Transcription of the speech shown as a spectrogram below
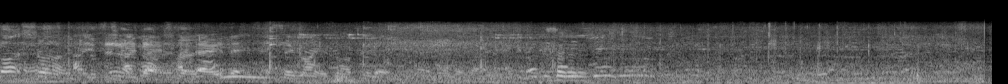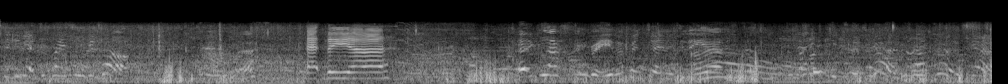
Did you get to play some guitar? At the uh, At Glastonbury, my friend Jamie did it. Yeah. I think you did. Yeah, yeah, good. Yeah.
